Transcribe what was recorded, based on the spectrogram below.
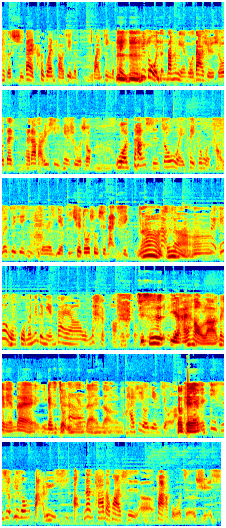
那个时代客观条件的环境的背景，比如说我的当年我大学的时候在台大法律系念书的时候。我当时周围可以跟我讨论这些议题的人，也的确多数是男性。啊，真的啊，对，因为我我们那个年代啊，我们那个好很久，其实也还好啦，那个年代应该是九零年代这样，还是有点久了。OK，但是意思是，比如说法律系，好，那他的话是呃法国哲学系，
